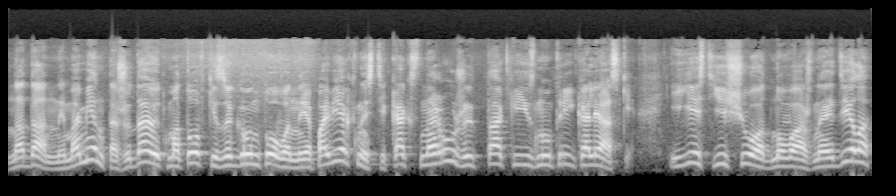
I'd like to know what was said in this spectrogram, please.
На данный момент ожидают мотовки загрунтованные поверхности как снаружи, так и изнутри коляски. И есть еще одно важное дело.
